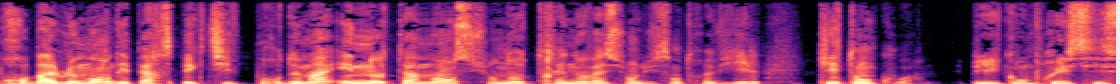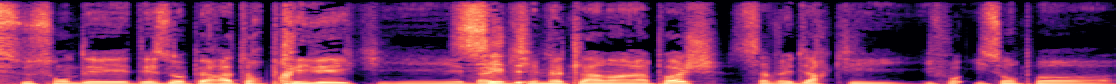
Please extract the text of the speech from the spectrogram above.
probablement des perspectives pour demain et notamment sur notre rénovation du centre-ville qui est en cours. Et y compris si ce sont des, des opérateurs privés qui, bah, qui mettent la main à la poche, ça veut dire qu'ils font, ils sont pas,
